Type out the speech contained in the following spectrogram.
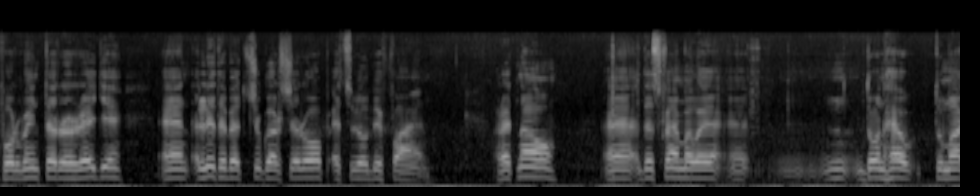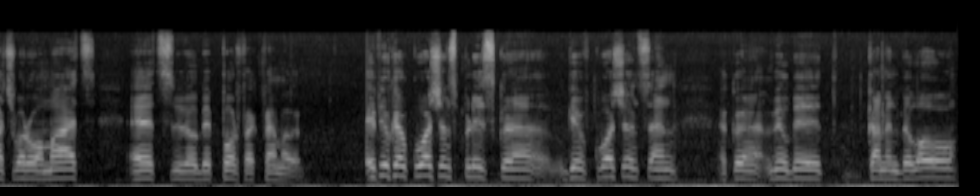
for winter already and a little bit sugar syrup it will be fine. Right now uh, this family uh, don't have too much varroa mites it will be perfect family. If you have questions please uh, give questions and uh, will be comment below.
